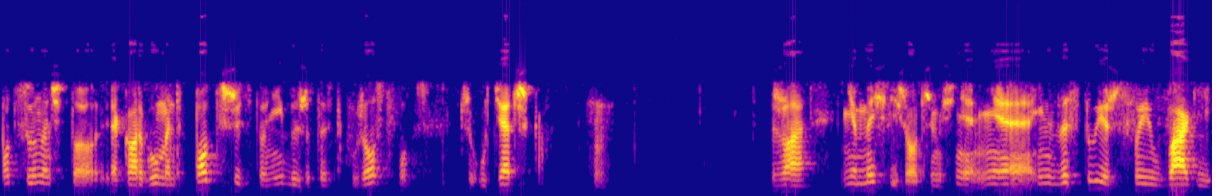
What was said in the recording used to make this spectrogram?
podsunąć to jako argument, podszyć to niby, że to jest tchórzostwo czy ucieczka. Hmm. Że nie myślisz o czymś, nie, nie inwestujesz swojej uwagi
